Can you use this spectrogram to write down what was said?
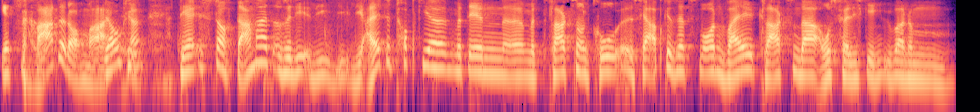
jetzt warte doch mal. Ja, okay. Der ist doch damals, also die, die, die, die alte Top Gear mit den, äh, mit Clarkson und Co. ist ja abgesetzt worden, weil Clarkson da ausfällig gegenüber einem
